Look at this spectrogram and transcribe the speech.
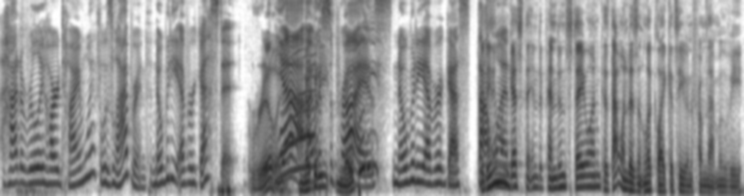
had a really hard time with was Labyrinth. Nobody ever guessed it. really? Yeah, I was surprised. nobody? Nobody, ever guessed that Did anyone one. guess the Independence Day one? Because that one doesn't look like it's even from that movie.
